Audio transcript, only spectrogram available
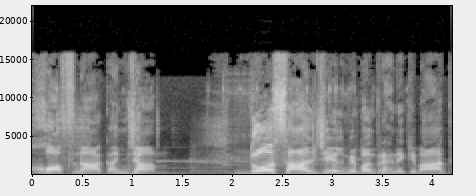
खौफनाक अंजाम। दो साल जेल में बंद रहने के बाद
